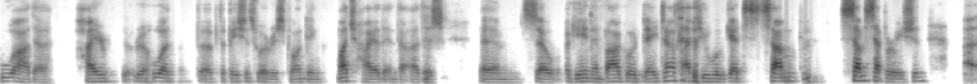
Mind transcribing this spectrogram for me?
who are the higher, who are the patients who are responding much higher than the others. Um, so again, embargo data, but you will get some some separation. Uh,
